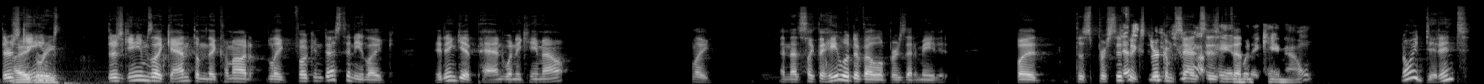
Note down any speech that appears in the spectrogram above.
there's I games agree. there's games like Anthem that come out like fucking Destiny like it didn't get panned when it came out. Like and that's like the Halo developers that made it. But the specific Destiny circumstances that when it came out. No, it didn't.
